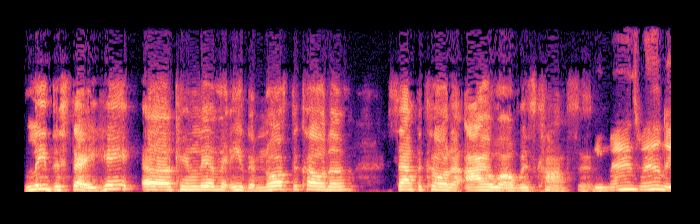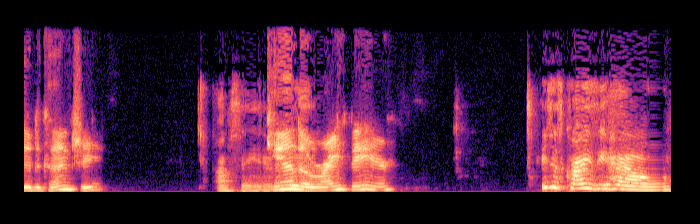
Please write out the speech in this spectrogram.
Leave the state. He uh, can live in either North Dakota, South Dakota, Iowa, or Wisconsin. You might as well leave the country. I'm saying. Kendall, right there. It's just crazy how.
